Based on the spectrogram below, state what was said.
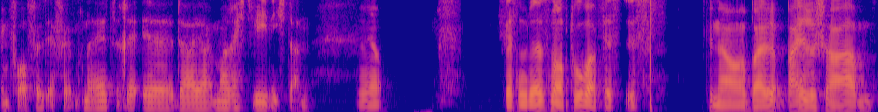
im Vorfeld erfährt man da jetzt äh, da ja immer recht wenig dann. Ja. Ich weiß nur, dass es ein Oktoberfest ist. Genau, Bay bayerischer Abend.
